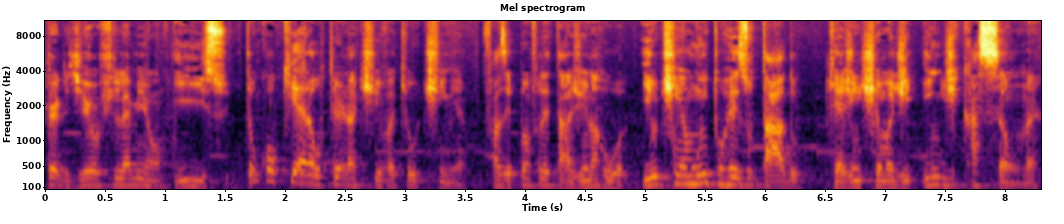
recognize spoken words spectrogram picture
Perdi o filé mignon. Isso. Então qual que era a alternativa que eu tinha? Fazer panfletagem na rua. E eu tinha muito resultado que a gente chama de indicação, né?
